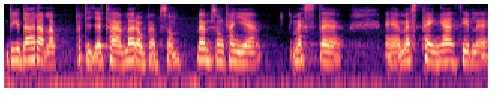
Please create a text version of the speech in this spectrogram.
det är där alla partier tävlar om vem som, vem som kan ge mest, eh, eh mest pengar till, eh,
